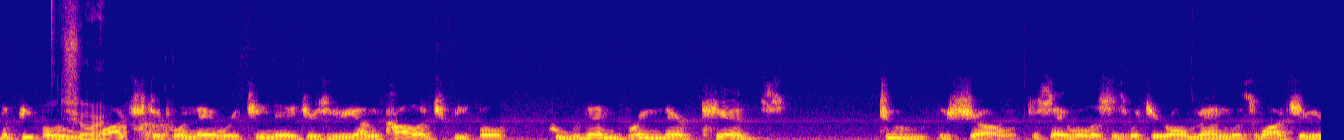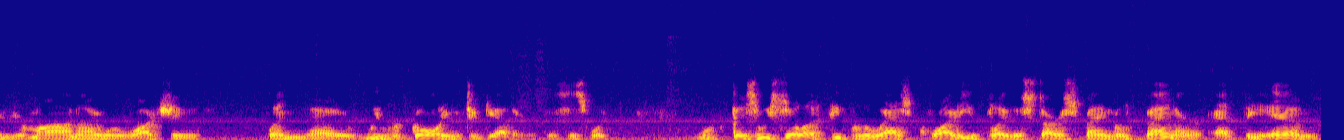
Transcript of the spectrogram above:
the people who Sure. watched it when they were teenagers or young college people who then bring their kids to the show to say, well, this is what your old man was watching or your ma and I were watching when uh, we were going together. This is what, because we still have people who ask, why do you play the Star Spangled Banner at the end?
